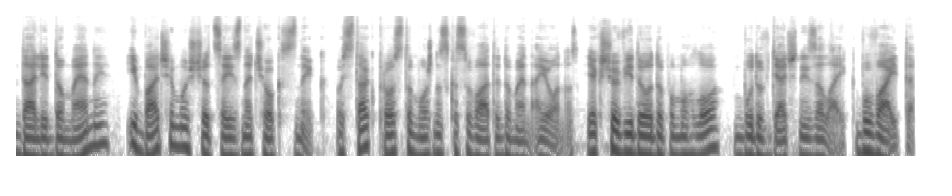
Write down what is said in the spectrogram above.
далі домени, і бачимо, що цей значок зник. Ось так просто можна скасувати домен Ionos. Якщо відео допомогло, буду вдячний за лайк. Бувайте!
